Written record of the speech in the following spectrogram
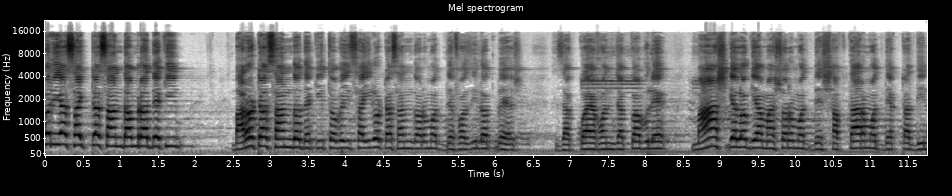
করিয়া সাইটটা চান্দ আমরা দেখি বারোটা চান্দ দেখি, তবে এই সাইরোটা চান্দর মধ্যে ফজিলত বেশ জাক্কা এখন জাক্কা বলে, মাস গেল গিয়া মাসের মধ্যে সপ্তাহের মধ্যে একটা দিন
